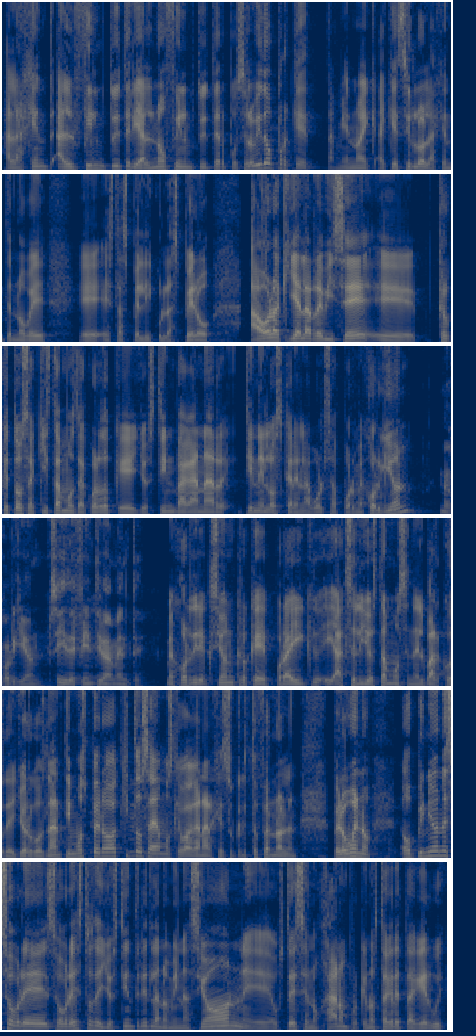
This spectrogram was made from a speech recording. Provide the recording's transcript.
a la gente, al film Twitter y al no film Twitter, pues se lo olvidó porque también no hay, hay que decirlo, la gente no ve eh, estas películas. Pero ahora que ya la revisé, eh, creo que todos aquí estamos de acuerdo que Justin va a ganar, tiene el Oscar en la bolsa por mejor guion. Mejor guion, sí, definitivamente. Mejor dirección, creo que por ahí Axel y yo estamos en el barco de Yorgos Lántimos, pero aquí todos sabemos que va a ganar Jesucristo Nolan. Pero bueno, opiniones sobre, sobre esto de Justin Triet, la nominación. Eh, ustedes se enojaron porque no está Greta Gerwig.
